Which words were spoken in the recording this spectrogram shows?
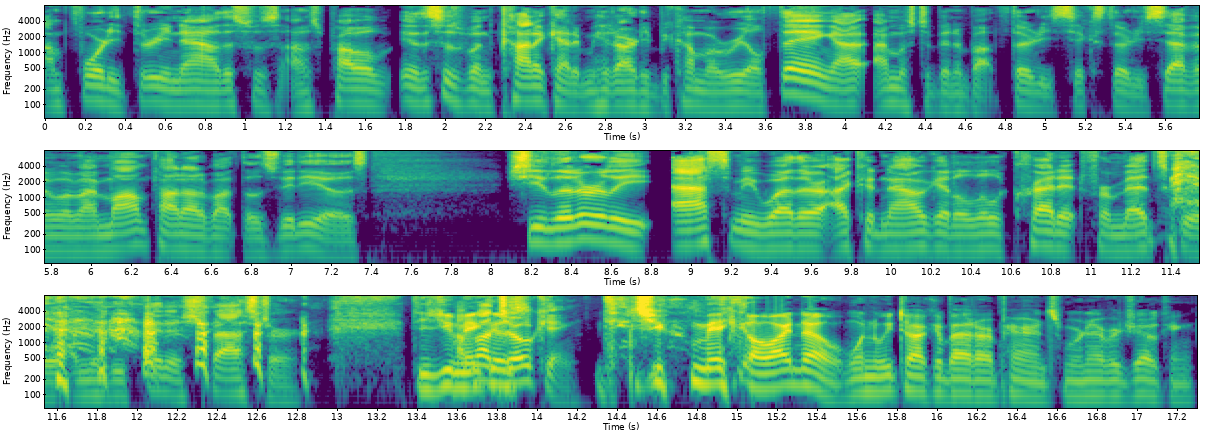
I'm 43 now. This was I was probably you know, this is when Khan Academy had already become a real thing. I, I must have been about 36, 37 when my mom found out about those videos. She literally asked me whether I could now get a little credit for med school and maybe finish faster. Did you I'm make not those- joking. Did you make Oh, I know. When we talk about our parents, we're never joking.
